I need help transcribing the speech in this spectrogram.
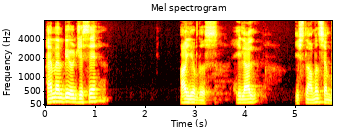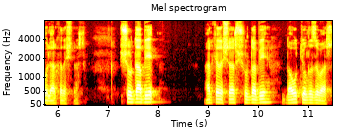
Hemen bir öncesi ay yıldız. Hilal İslam'ın sembolü arkadaşlar. Şurada bir arkadaşlar şurada bir Davut yıldızı var.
